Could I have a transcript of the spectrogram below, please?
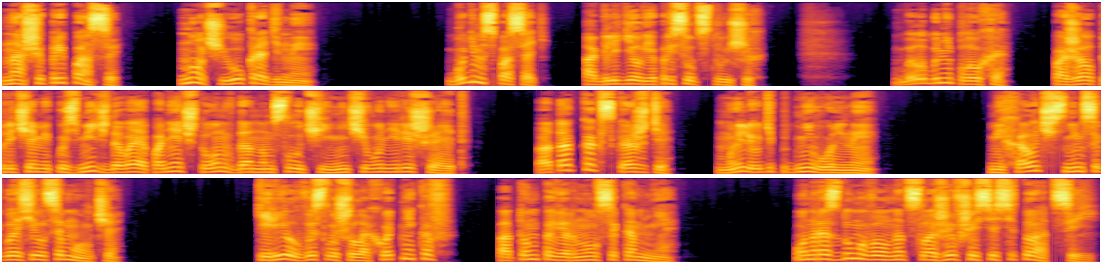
наши припасы, ночью украденные. Будем спасать?» — оглядел я присутствующих. «Было бы неплохо», — пожал плечами Кузьмич, давая понять, что он в данном случае ничего не решает. «А так, как скажете, мы люди подневольные». Михалыч с ним согласился молча. Кирилл выслушал охотников, потом повернулся ко мне. Он раздумывал над сложившейся ситуацией.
